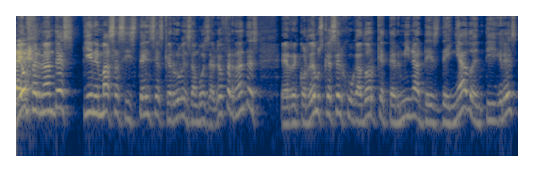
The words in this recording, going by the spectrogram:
Leo Fernández tiene más asistencias que Rubén Zambuesa. Leo Fernández, eh, recordemos que es el jugador que termina desdeñado en Tigres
